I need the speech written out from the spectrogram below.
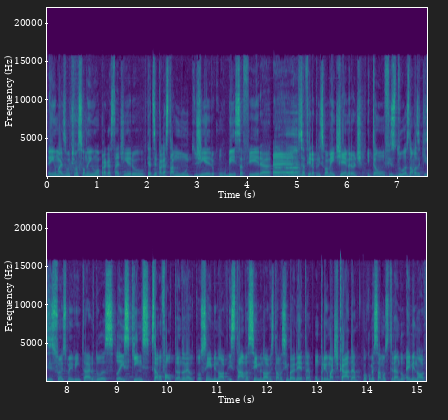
tenho mais motivação nenhuma pra gastar dinheiro. Quer dizer, pra gastar muito dinheiro com Rubi, Safira, é, Aham. Safira principalmente, Emerald. Então fiz duas novas aquisições pro meu inventário, duas Play Skins. Estavam faltando, né? Eu tô sem M9. Estava sem M9, estava sem baioneta. Comprei uma de cada. Vou começar mostrando a M9.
